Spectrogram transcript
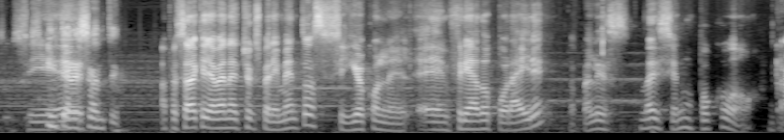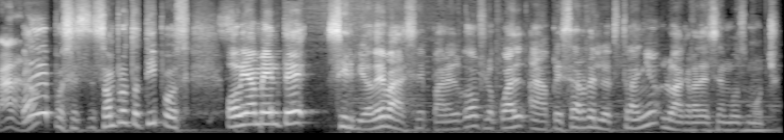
Entonces, Sí, interesante. A pesar de que ya habían hecho experimentos, siguió con el enfriado por aire, lo cual es una decisión un poco rara, ¿no? Eh, pues es- son prototipos. Obviamente sirvió de base para el Golf, lo cual, a pesar de lo extraño, lo agradecemos mucho.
